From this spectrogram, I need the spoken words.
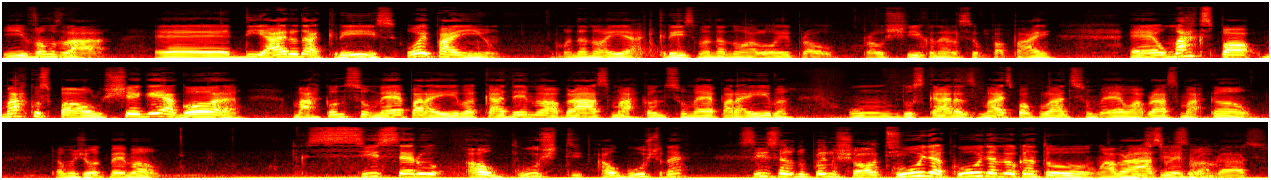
E vamos lá. É, Diário da Cris. Oi, painho. Mandando aí a Cris, mandando um alô aí para o, o Chico, né? O seu papai. É, o Marcos Paulo, Marcos Paulo. Cheguei agora. Marcão de Sumé, Paraíba. Cadê meu abraço, Marcão de Sumé, Paraíba? Um dos caras mais populares de Sumé. Um abraço, Marcão. Tamo junto, meu irmão. Cícero Augusto, Augusto, né? Cícero do Pleno Shot. Cuida, cuida, meu cantor. Um abraço, Cícero, meu irmão. Um abraço.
